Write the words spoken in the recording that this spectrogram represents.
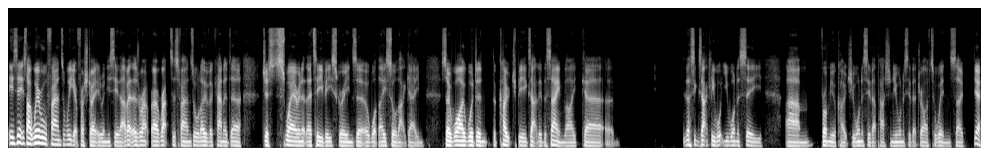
is it? It's like we're all fans and we get frustrated when you see that. I bet there's uh, Raptors fans all over Canada just swearing at their TV screens at, at, what they saw that game. So why wouldn't the coach be exactly the same? Like uh, uh that's exactly what you want to see um, from your coach. You want to see that passion. You want to see that drive to win. So yeah,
